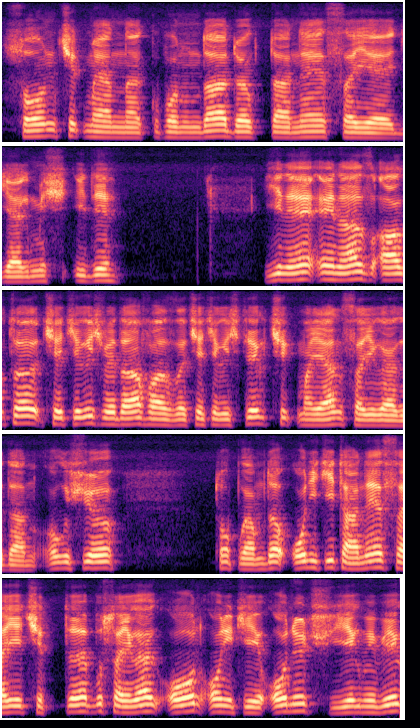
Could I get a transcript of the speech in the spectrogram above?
Son çıkmayanlar kuponunda 4 tane sayı gelmiş idi. Yine en az 6 çekiliş ve daha fazla çekiliştir çıkmayan sayılardan oluşuyor. Toplamda 12 tane sayı çıktı. Bu sayılar 10, 12, 13, 21,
